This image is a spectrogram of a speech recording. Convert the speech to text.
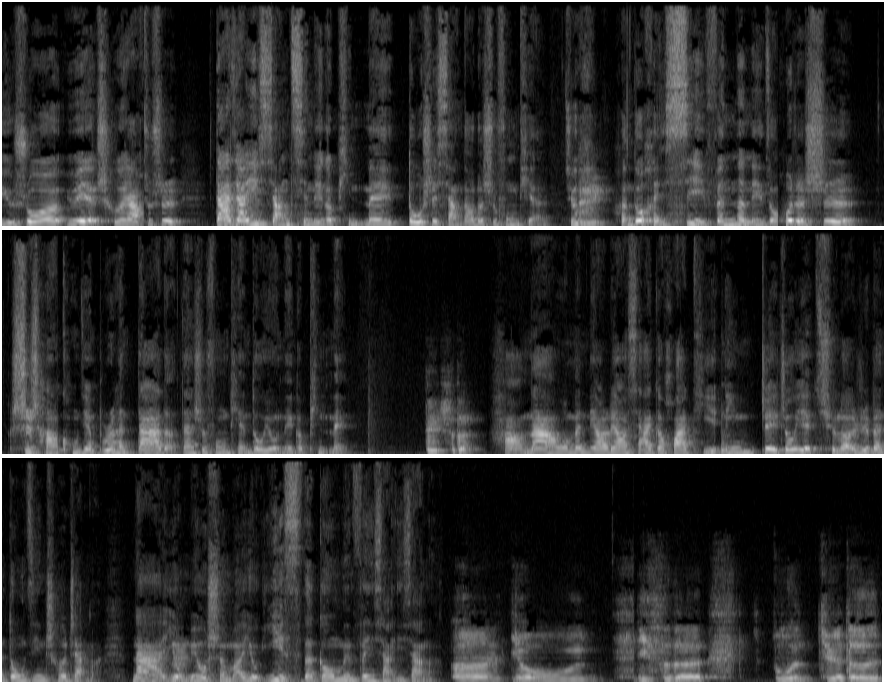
比如说越野车呀，就是大家一想起那个品类，都是想到的是丰田，就很多很细分的那种，或者是市场空间不是很大的，但是丰田都有那个品类。对，是的。好，那我们聊聊下一个话题。您这周也去了日本东京车展嘛？那有没有什么有意思的跟我们分享一下呢？嗯，有意思的。我觉得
